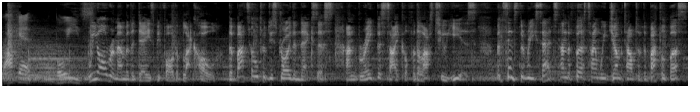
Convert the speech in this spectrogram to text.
Rocket, boys. We all remember the days before the black hole, the battle to destroy the Nexus and break the cycle for the last two years. But since the reset and the first time we jumped out of the battle bus,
